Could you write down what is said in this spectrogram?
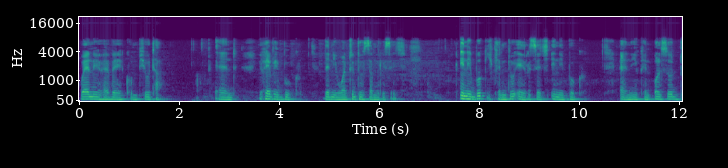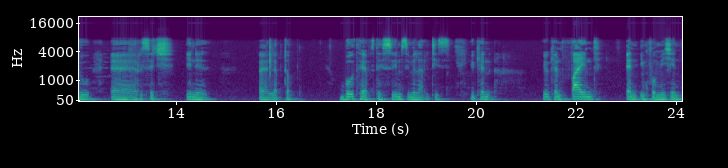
when you have a computer and you have a book, then you want to do some research. In a book, you can do a research in a book, and you can also do a research in a, a laptop. Both have the same similarities. You can you can find an information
